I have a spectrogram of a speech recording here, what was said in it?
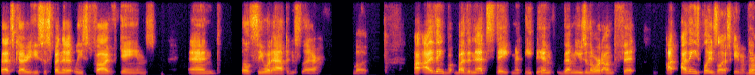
that's Kyrie. He's suspended at least five games, and they'll see what happens there. But I, I think by the Nets statement, he, him, them using the word unfit, I, I think he's played his last game in Yeah.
